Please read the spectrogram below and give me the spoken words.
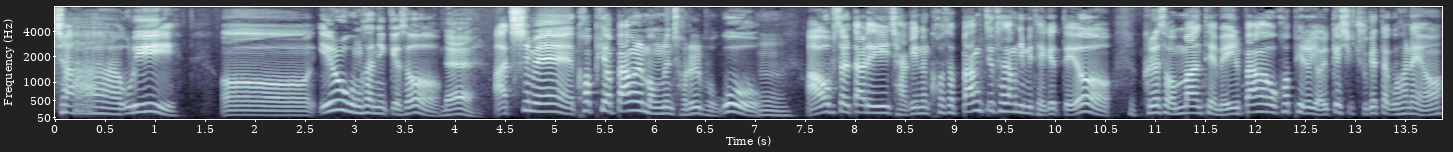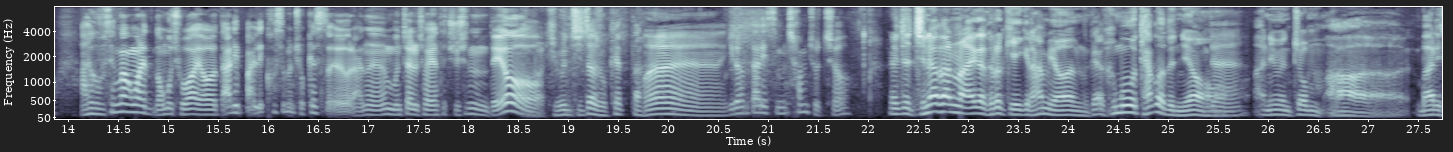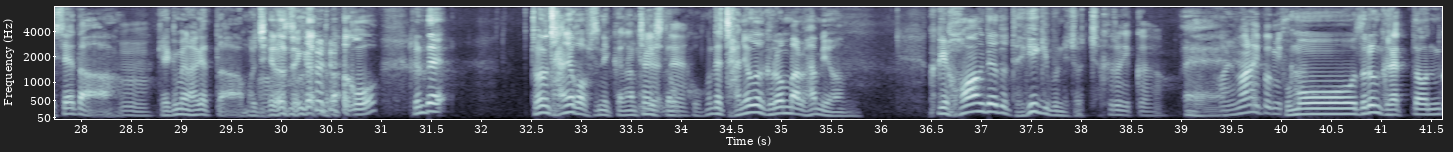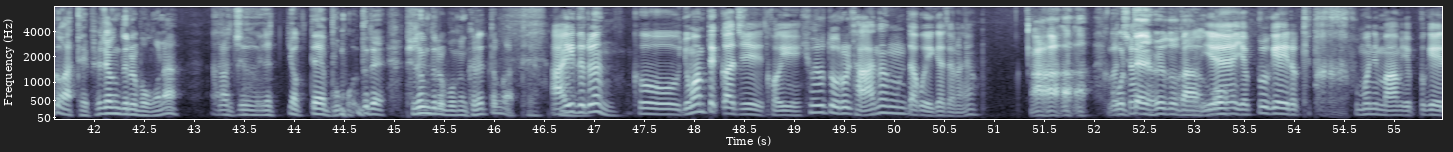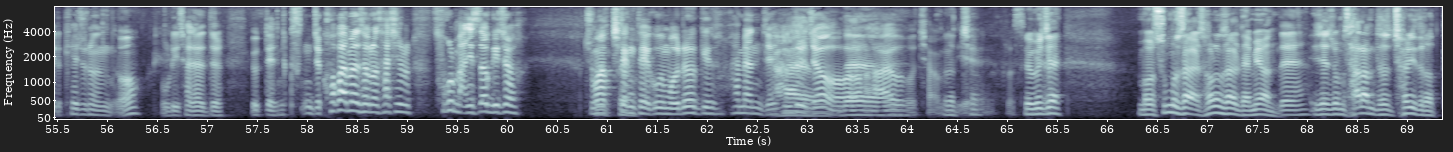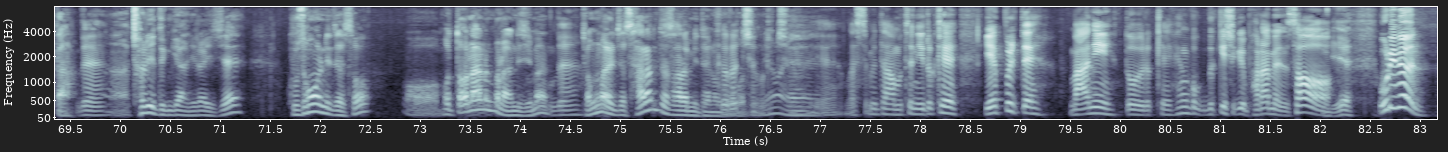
자, 우리, 어, 1504님께서 네. 아침에 커피와 빵을 먹는 저를 보고 음. 아홉 살 딸이 자기는 커서 빵집 사장님이 되겠대요. 그래서 엄마한테 매일 빵하고 커피를 10개씩 주겠다고 하네요. 아유, 생각만 해도 너무 좋아요. 딸이 빨리 컸으면 좋겠어요. 라는 문자를 저희한테 주셨는데요. 아, 기분 진짜 좋겠다. 네, 이런 딸 있으면 참 좋죠. 이제 지나가는 아이가 그렇게 얘기를 하면 그냥 흐뭇하거든요. 네. 아니면 좀, 아, 말이 세다. 개그맨 하겠다. 뭐지 이런 생각도 하고. 근데 저는 자녀가 없으니까 남창희 씨도 네, 네. 없고. 근데 자녀가 그런 말을 하면 그게 허황돼도 되게 기분이 좋죠. 그러니까요. 네. 얼마나 이쁩니까? 부모들은 그랬던 것 같아요. 표정들을 보거나 아주 역대 부모들의 표정들을 보면 그랬던 것 같아요. 아이들은 그 요맘때까지 거의 효도를 다 한다고 얘기하잖아요. 아, 그렇죠. 그때 효도 다 하고. 예, 예쁘게 이렇게 다 부모님 마음 예쁘게 이렇게 해주는 어 우리 자녀들 요때 이제 커가면서는 사실 속을 많이 썩이죠. 중학생 그렇죠. 되고 뭐 이렇게 하면 이제 힘들죠. 아유, 네. 아유 참. 그렇죠. 예. 그리고 이제 뭐 스무 살, 서른 살 되면 네. 이제 좀 사람 돼서 철이 들었다. 네. 아, 철이 든 게 아니라 이제 구성원이 돼서 어, 뭐 떠나는 건 아니지만 네. 정말 이제 사람 대 사람이 되는 그렇죠, 거거든요. 그렇죠. 예. 예, 맞습니다. 아무튼 이렇게 예쁠 때 많이 또 이렇게 행복 느끼시길 바라면서 예. 우리는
